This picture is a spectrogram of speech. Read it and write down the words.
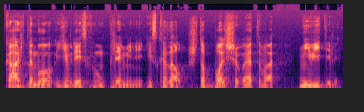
каждому еврейскому племени и сказал, что больше вы этого не видели.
